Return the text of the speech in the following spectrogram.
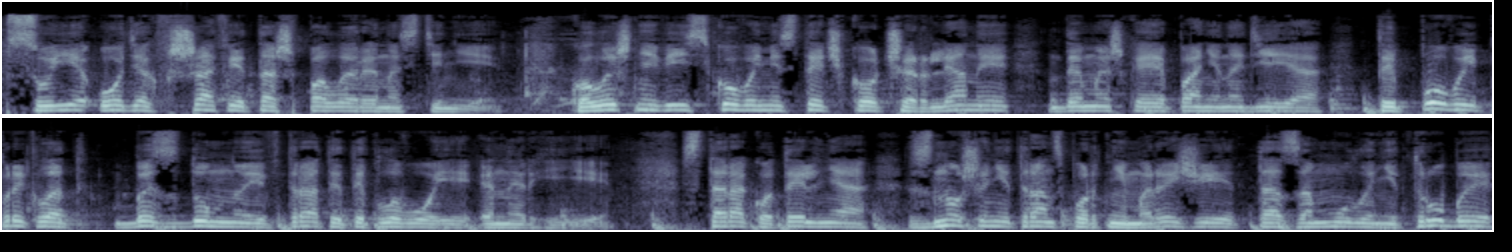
псує одяг в шафі та шпалери на стіні. Колишнє військове містечко Черляни, де мешкає пані Надія, типовий приклад бездумної втрати теплової енергії. Стара котельня, зношені транспортні мережі та замулені труби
